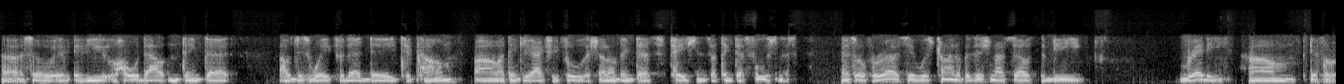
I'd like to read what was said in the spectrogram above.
Uh, so if, if you hold out and think that I'll just wait for that day to come, um, I think you're actually foolish. I don't think that's patience. I think that's foolishness. And so for us, it was trying to position ourselves to be ready um, if a,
